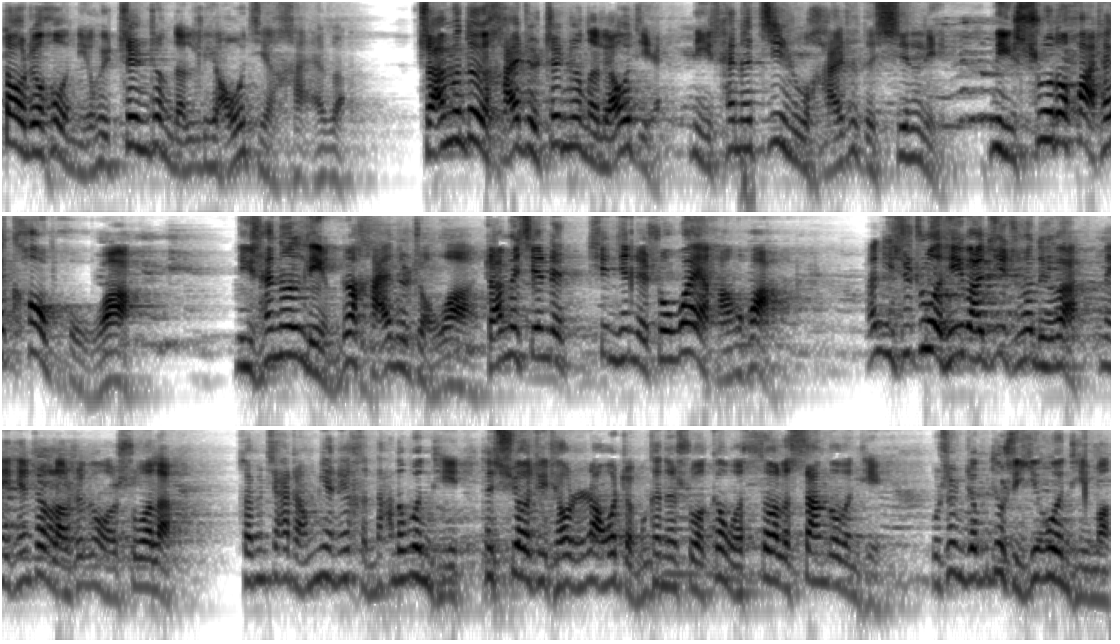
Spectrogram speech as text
到最后你会真正的了解孩子。咱们对孩子真正的了解，你才能进入孩子的心里，你说的话才靠谱啊，你才能领着孩子走啊。咱们现在天天在说外行话，啊，你去做题吧，记车题吧。那天郑老师跟我说了。咱们家长面临很大的问题，他需要去调整，让我怎么跟他说？跟我说了三个问题，我说你这不就是一个问题吗？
